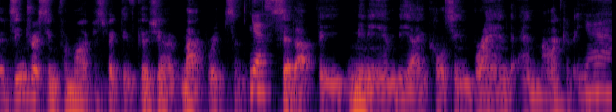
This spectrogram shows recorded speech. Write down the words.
It's interesting from my perspective because you know Mark Ritson yes. set up the mini MBA course in brand and marketing Yeah.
